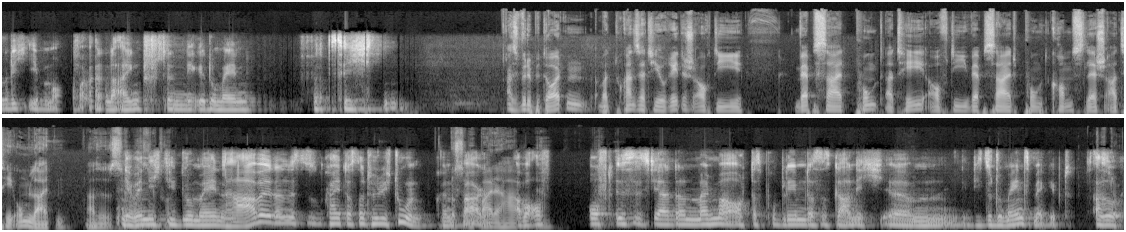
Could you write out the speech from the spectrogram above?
würde ich eben auf eine eigenständige Domain verzichten. Also würde bedeuten, aber du kannst ja theoretisch auch die website.at auf die website.com slash at umleiten. Also ja, wenn ich die Domain habe, dann ist, kann ich das natürlich tun, keine Frage. Haben, Aber oft, oft ist es ja dann manchmal auch das Problem, dass es gar nicht ähm, diese Domains mehr gibt. Also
